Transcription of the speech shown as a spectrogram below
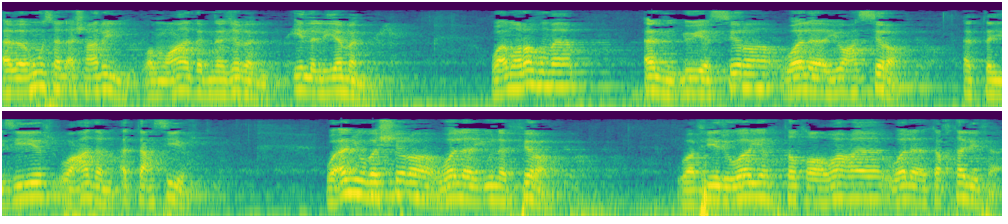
أبا موسى الأشعري ومعاذ بن جبل إلى اليمن. وأمرهما أن ييسر ولا يعسر التيسير وعدم التعسير وأن يبشر ولا ينفر وفي رواية تطاوعا ولا تختلفا.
